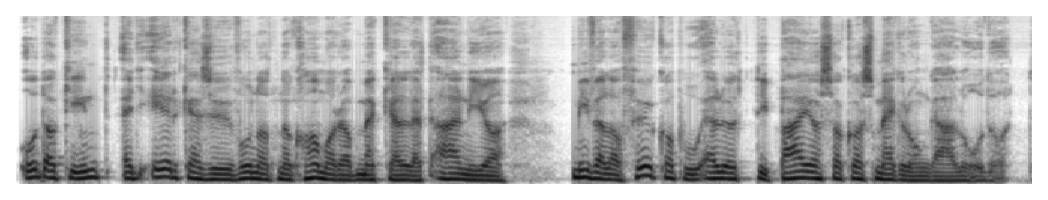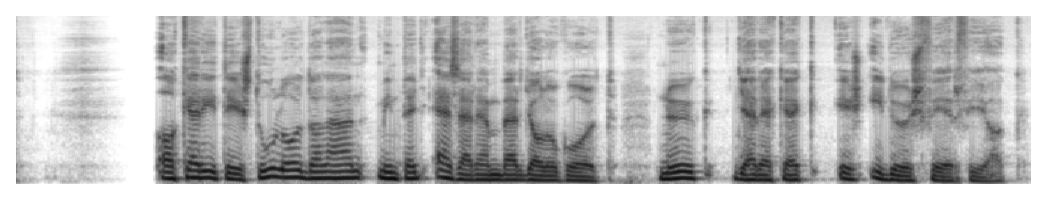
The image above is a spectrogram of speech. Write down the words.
Odakint egy érkező vonatnak hamarabb meg kellett állnia, mivel a főkapu előtti pályaszakasz megrongálódott. A kerítés túloldalán mintegy ezer ember gyalogolt, nők, gyerekek és idős férfiak.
